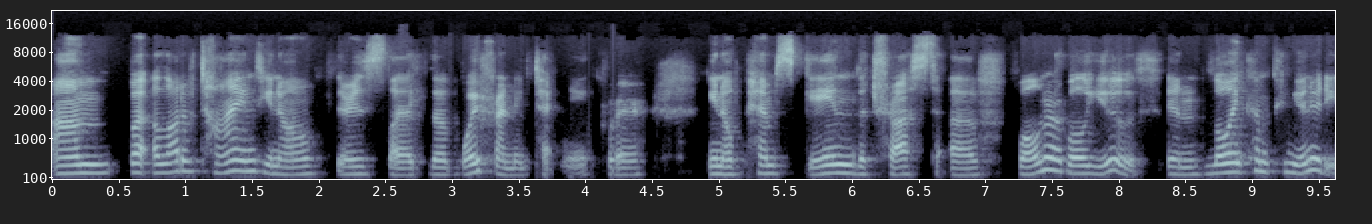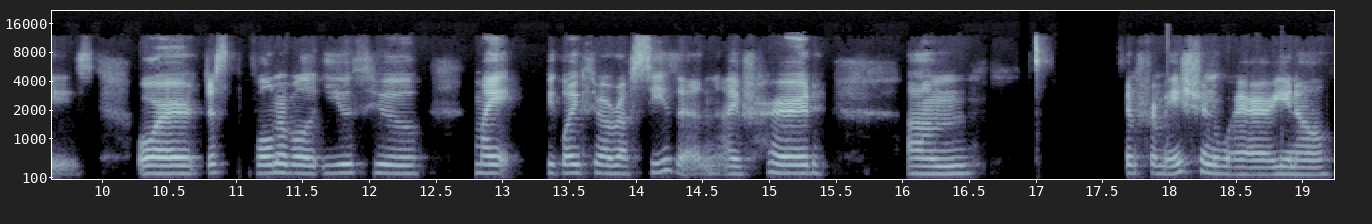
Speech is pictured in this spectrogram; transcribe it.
Um, but a lot of times, you know, there's like the boyfriending technique where, you know, pimps gain the trust of vulnerable youth in low income communities or just vulnerable youth who might be going through a rough season. I've heard um, information where, you know,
